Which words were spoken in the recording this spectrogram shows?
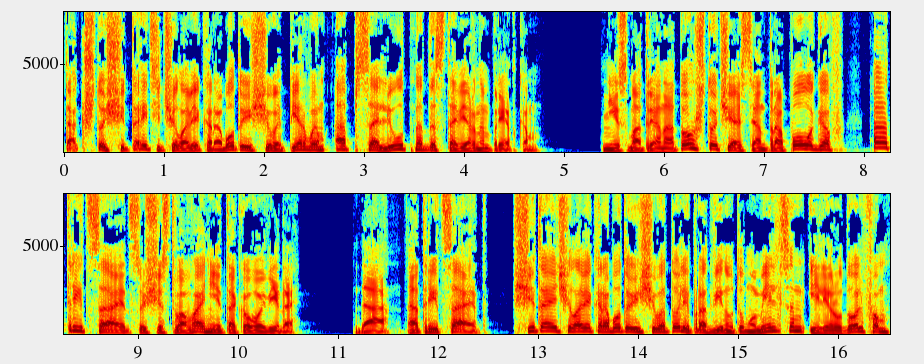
Так что считайте человека работающего первым абсолютно достоверным предком. Несмотря на то, что часть антропологов отрицает существование такого вида. Да, отрицает, считая человека, работающего то ли продвинутым умельцем или Рудольфом,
